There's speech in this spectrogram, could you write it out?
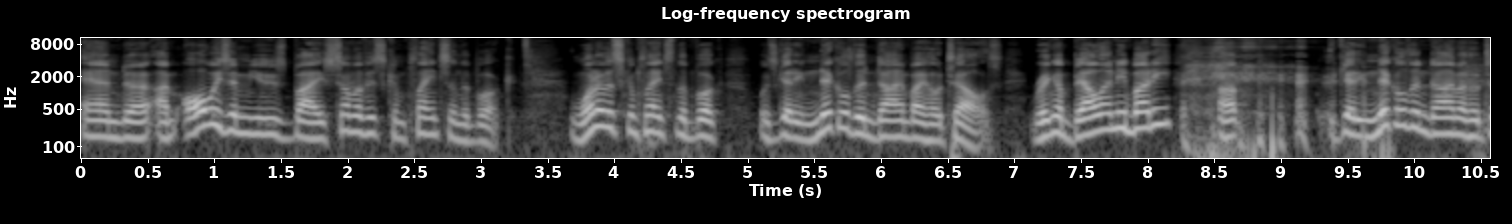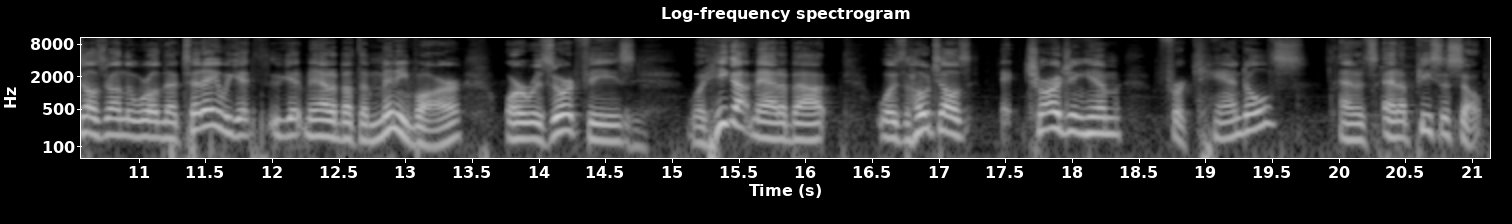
And uh, I'm always amused by some of his complaints in the book. One of his complaints in the book was getting nickled and dimed by hotels. Ring a bell, anybody? Uh, getting nickled and dimed at hotels around the world. Now today we get we get mad about the minibar or resort fees. What he got mad about was the hotels charging him for candles and a, and a piece of soap.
